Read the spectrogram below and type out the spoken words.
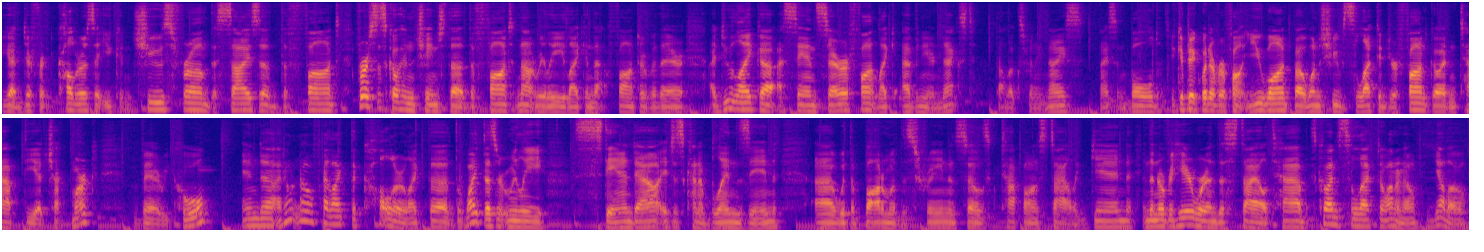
you got different colors that you can choose from, the size of the font. First, let's go ahead and change the, the font, not really liking that font over there. I do like a, a sans serif font like Avenir Next. That looks really nice, nice and bold. You can pick whatever font you want, but once you've selected your font, go ahead and tap the uh, check mark. Very cool. And uh, I don't know if I like the color, like the, the white doesn't really stand out. It just kind of blends in uh, with the bottom of the screen. And so let's tap on style again. And then over here, we're in the style tab. Let's go ahead and select, oh, I don't know, yellow.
